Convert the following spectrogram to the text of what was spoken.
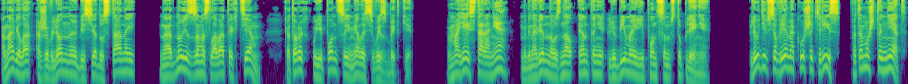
Она вела оживленную беседу с Таной на одну из замысловатых тем, которых у японца имелось в избытке. В моей стороне мгновенно узнал Энтони любимое японцем вступление. Люди все время кушать рис, потому что нет.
